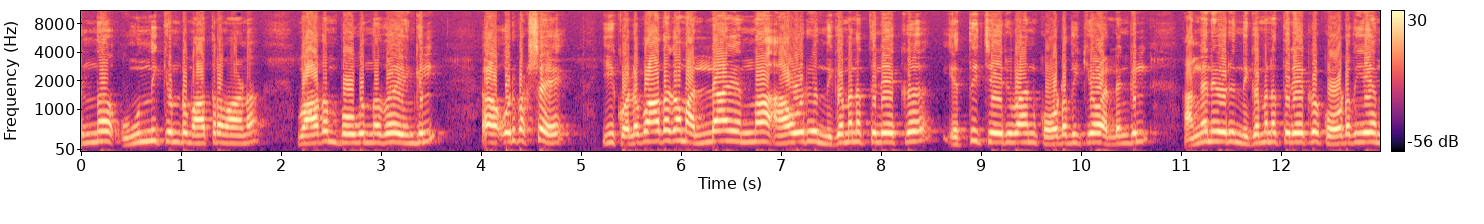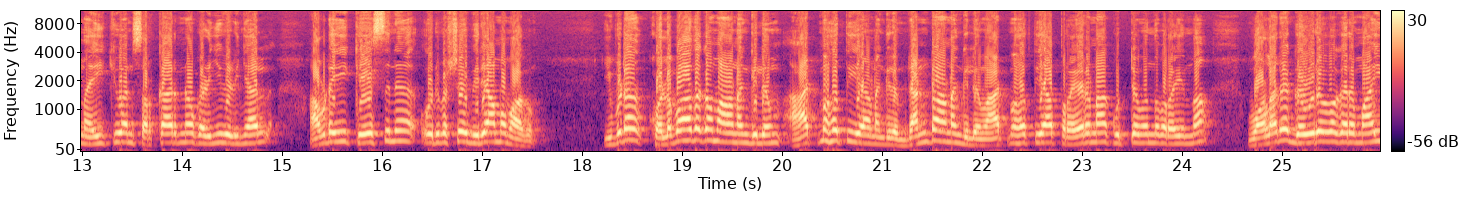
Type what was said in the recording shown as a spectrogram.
എന്ന് ഊന്നിക്കൊണ്ട് മാത്രമാണ് വാദം പോകുന്നത് എങ്കിൽ ഒരു പക്ഷേ ഈ കൊലപാതകമല്ല എന്ന ആ ഒരു നിഗമനത്തിലേക്ക് എത്തിച്ചേരുവാൻ കോടതിക്കോ അല്ലെങ്കിൽ അങ്ങനെ ഒരു നിഗമനത്തിലേക്ക് കോടതിയെ നയിക്കുവാൻ സർക്കാരിനോ കഴിഞ്ഞു കഴിഞ്ഞാൽ അവിടെ ഈ കേസിന് ഒരുപക്ഷെ വിരാമമാകും. ഇവിടെ കൊലപാതകമാണെങ്കിലും ആത്മഹത്യയാണെങ്കിലും രണ്ടാണെങ്കിലും ആത്മഹത്യ പ്രേരണ കുറ്റമെന്ന് പറയുന്ന വളരെ ഗൗരവകരമായി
